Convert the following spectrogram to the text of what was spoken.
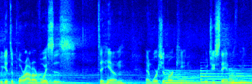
we get to pour out our voices to Him and worship our King. Would you stand with me?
